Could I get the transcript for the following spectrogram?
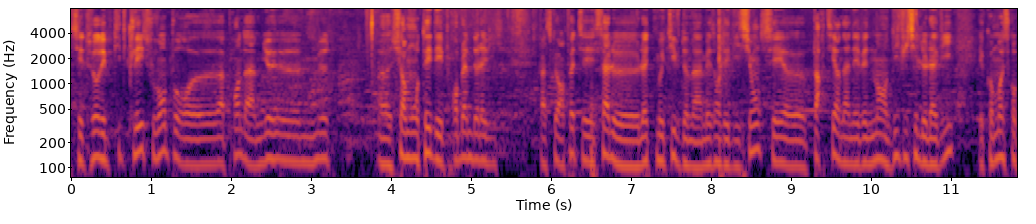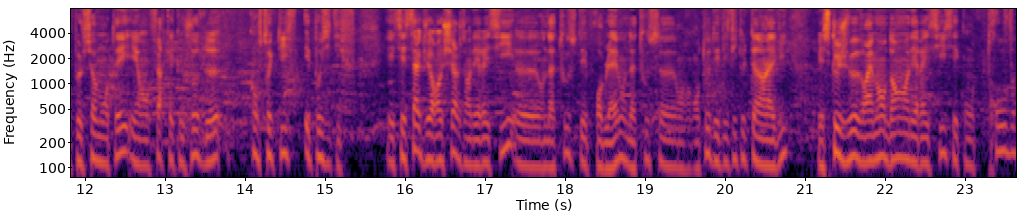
c'est toujours des petites clés, souvent, pour euh, apprendre à mieux, surmonter des problèmes de la vie. Parce qu'en fait, c'est ça le leitmotiv de ma maison d'édition, c'est partir d'un événement difficile de la vie et comment est-ce qu'on peut le surmonter et en faire quelque chose de constructif et positif. Et c'est ça que je recherche dans les récits. Euh, on a tous des problèmes, on a tous, euh, on rencontre tous des difficultés dans la vie. Mais ce que je veux vraiment dans les récits, c'est qu'on trouve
